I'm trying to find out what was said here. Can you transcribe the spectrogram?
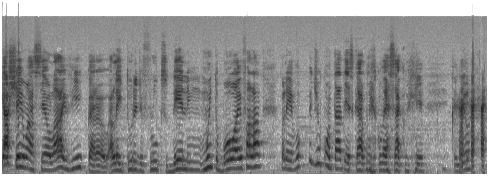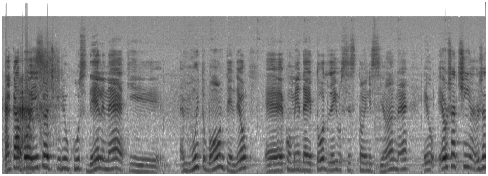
E achei o Marcel lá e vi, cara, a leitura de fluxo dele muito boa. Aí eu falar, falei, vou pedir o contato desse cara pra conversar com ele. Entendeu? E acabou aí que eu adquiri o curso dele, né? Que é muito bom, entendeu? É, recomendo aí todos aí, vocês que estão iniciando, né? Eu, eu já tinha, eu já,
